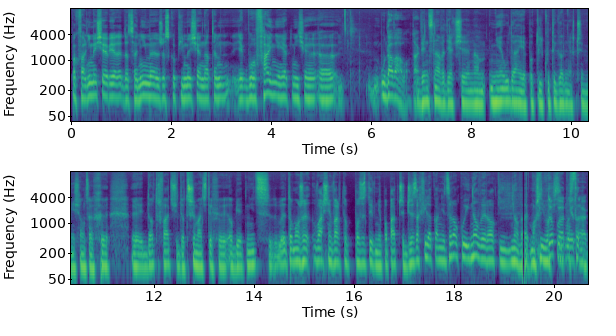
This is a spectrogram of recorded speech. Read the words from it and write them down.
pochwalimy siebie, docenimy, że skupimy się na tym, jak było fajnie, jak mi się e, udawało. Tak? Więc nawet jak się nam nie udaje po kilku tygodniach czy miesiącach y, y, dotrwać, dotrzymać tych y, obietnic, to może właśnie warto pozytywnie popatrzeć, że za chwilę koniec roku i nowy rok i nowe możliwości Dokładnie tak.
